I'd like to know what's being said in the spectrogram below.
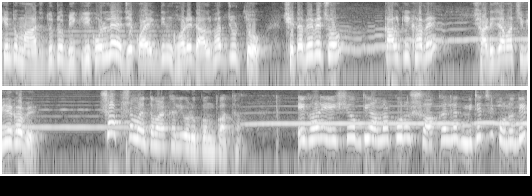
কিন্তু মাছ দুটো বিক্রি করলে যে কয়েকদিন ঘরে ডাল ভাত জুটতো, সেটা ভেবেছো? কাল কি খাবে? শাড়ি জামা চিবিয়ে খাবে? সব সময় তোমার খালি ওরকম কথা। এ ঘরে এসে অবধি আমার কোনো সকাল মিটেছে কোনোদিন?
